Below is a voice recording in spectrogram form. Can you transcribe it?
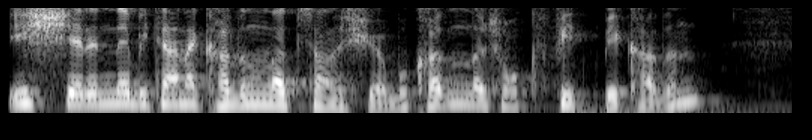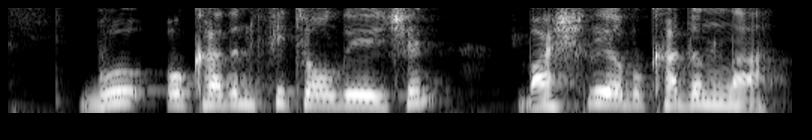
İş yerinde bir tane kadınla tanışıyor. Bu kadın da çok fit bir kadın. Bu o kadın fit olduğu için başlıyor bu kadınla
